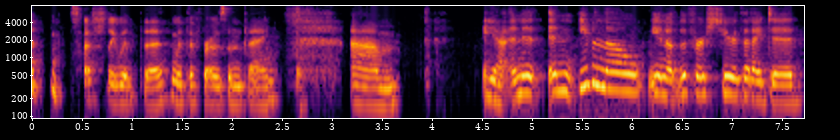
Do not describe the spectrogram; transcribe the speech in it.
especially with the with the frozen thing. Um, yeah, and it and even though you know the first year that I did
